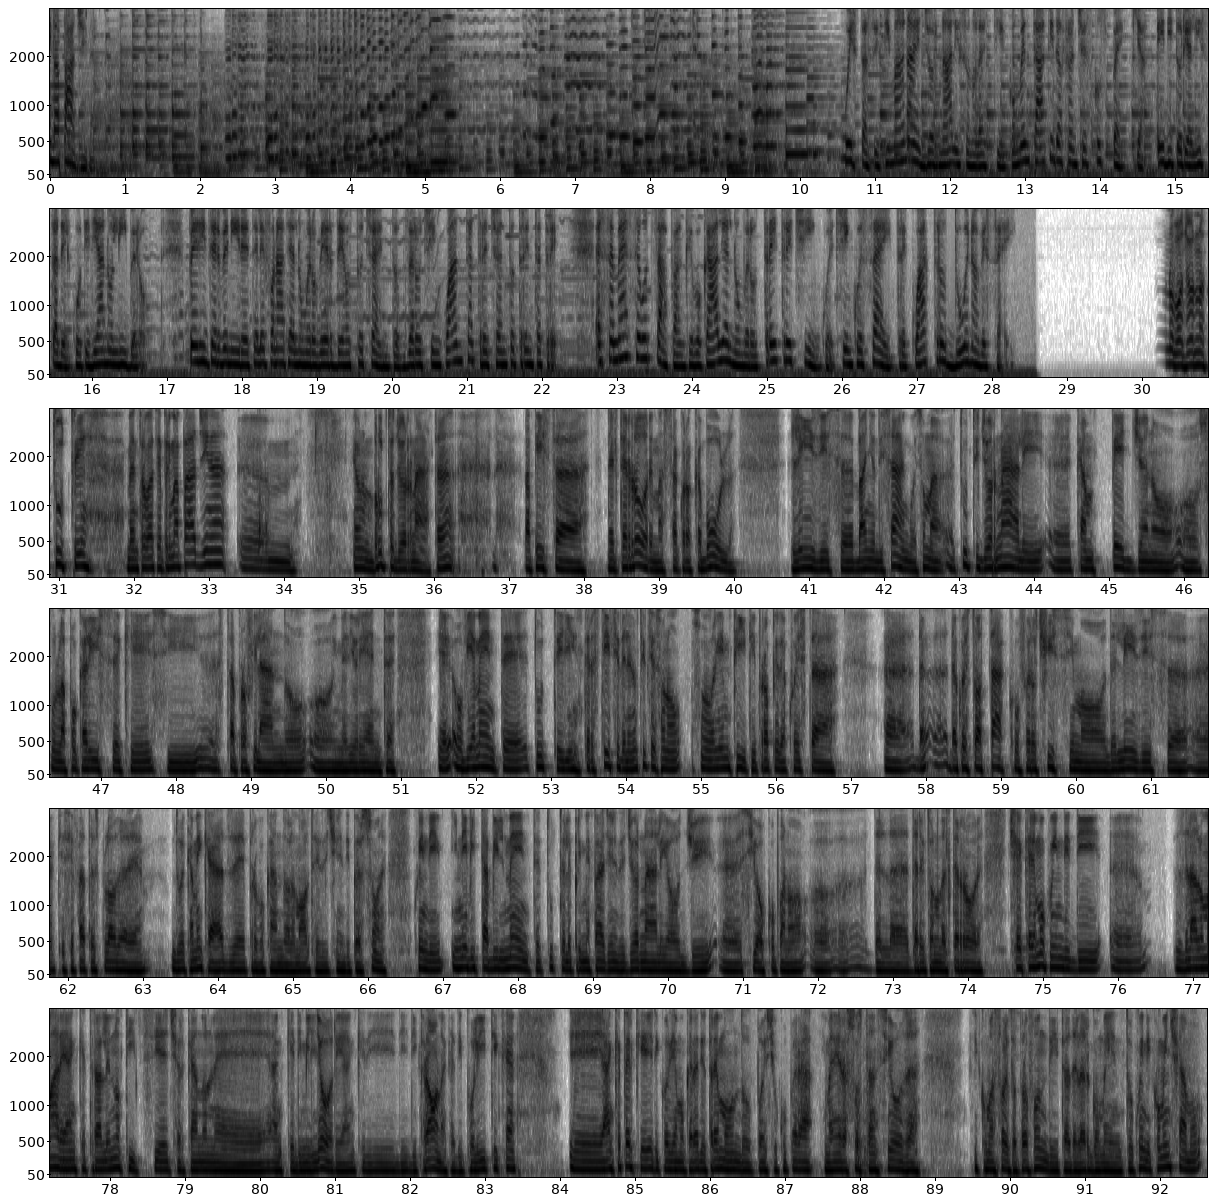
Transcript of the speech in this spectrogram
prima pagina. Questa settimana i giornali sono letti e commentati da Francesco Specchia, editorialista del quotidiano Libero. Per intervenire telefonate al numero verde 800 050 333. Sms e WhatsApp anche vocali al numero 335 56 34 296. Buongiorno a tutti, bentrovati a prima pagina. Ehm, è una brutta giornata, la pista del terrore, massacro a Kabul l'ISIS, bagno di sangue, insomma tutti i giornali eh, campeggiano oh, sull'apocalisse che si eh, sta profilando oh, in Medio Oriente. E ovviamente tutti gli interstizi delle notizie sono, sono riempiti proprio da, questa, eh, da, da, questo attacco ferocissimo dell'ISIS eh, che si è fatto esplodere due kamikaze provocando la morte di decine di persone. Quindi inevitabilmente tutte le prime pagine dei giornali oggi eh, si occupano eh, del, del, ritorno del terrore. Cercheremo quindi di eh, slalomare anche tra le notizie cercandone anche di migliori, anche di, di, di cronaca, di politica. E anche perché ricordiamo che Radio Tremondo poi si occuperà in maniera sostanziosa e come al solito approfondita dell'argomento. Quindi cominciamo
